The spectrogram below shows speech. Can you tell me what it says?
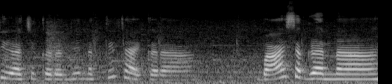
तिळाची करंजी नक्की ट्राय करा. बाय सगळ्यांना.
